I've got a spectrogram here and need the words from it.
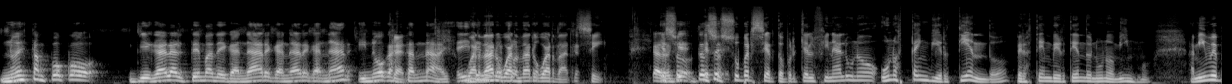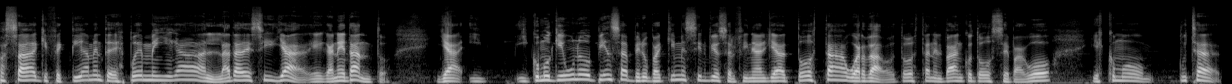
No es tampoco llegar al tema de ganar, ganar, ganar y no gastar nada. guardar, guardar, guardar, sí eso, es súper cierto, porque al final uno, uno está invirtiendo, pero está invirtiendo en uno mismo. A mí me pasaba que efectivamente después me llegaba lata de decir, ya, eh, gané tanto, ya, y, y, como que uno piensa, pero ¿para qué me sirvió si al final ya todo está guardado, todo está en el banco, todo se pagó, y es como, pucha,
